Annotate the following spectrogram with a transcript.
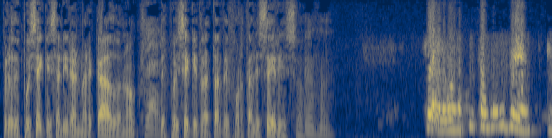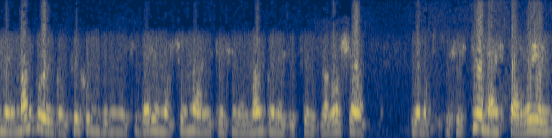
pero después hay que salir al mercado, ¿no? Después hay que tratar de fortalecer eso. Claro, bueno, justamente en el marco del Consejo Interuniversitario Nacional, que es en el marco en el que se desarrolla, digamos, se gestiona esta red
